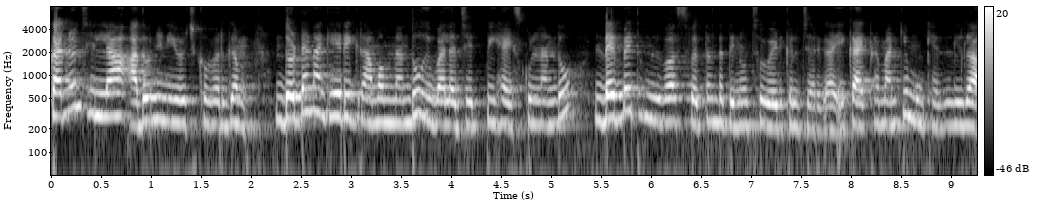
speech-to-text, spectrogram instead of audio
కర్నూలు జిల్లా అదోని నియోజకవర్గం దొడ్డనగేరి గ్రామం నందు ఇవాళ జెడ్పీ హై స్కూల్ నందు డెబ్బై తొమ్మిదవ స్వతంత్ర దినోత్సవ వేడుకలు జరిగాయి. ఈ కార్యక్రమానికి ముఖ్య అతిథులుగా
